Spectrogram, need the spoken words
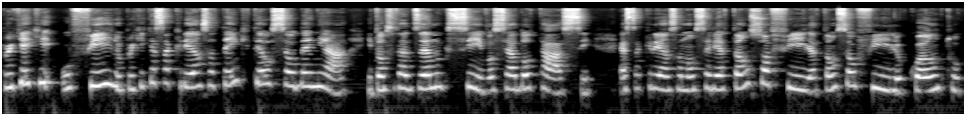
Por que, que o filho, por que, que essa criança tem que ter o seu DNA? Então você está dizendo que se você adotasse, essa criança não seria tão sua filha, tão seu filho, quanto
